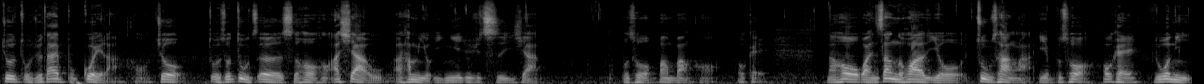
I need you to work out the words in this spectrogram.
就我觉得大概不贵啦，哈。就我说肚子饿的时候哈，啊下午啊他们有营业就去吃一下，不错，棒棒哈。OK，然后晚上的话有驻唱啊，也不错。OK，如果你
